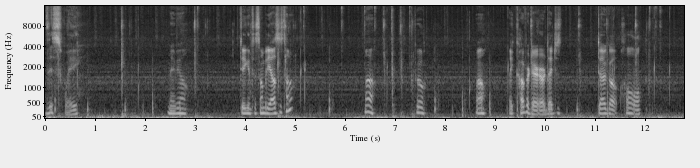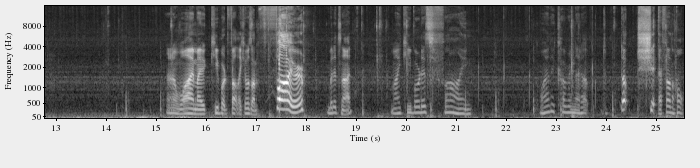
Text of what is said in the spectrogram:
this way, maybe I'll dig into somebody else's tunnel? Oh, cool. Well, they covered it, or they just dug a hole. I don't know why my keyboard felt like it was on fire, but it's not. My keyboard is fine. Why are they covering that up? Oh, shit, I found a hole.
